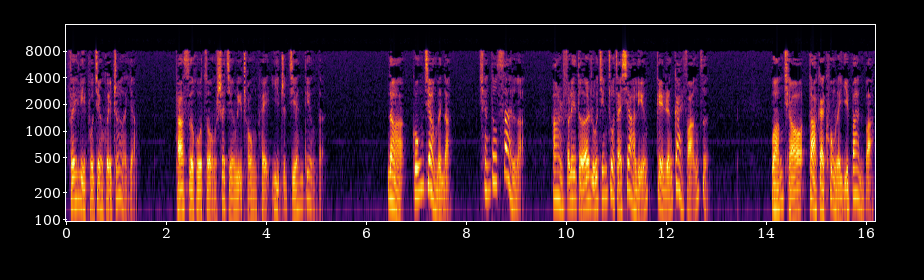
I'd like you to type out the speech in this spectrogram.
菲利普竟会这样，他似乎总是精力充沛、意志坚定的。那工匠们呢？全都散了。阿尔弗雷德如今住在夏陵，给人盖房子。王桥大概空了一半吧，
